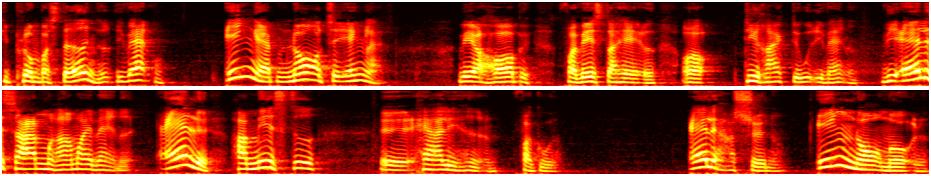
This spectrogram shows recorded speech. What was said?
De plumper stadig ned i vandet. Ingen af dem når til England ved at hoppe fra Vesterhavet og direkte ud i vandet. Vi alle sammen rammer i vandet. Alle har mistet øh, herligheden fra Gud. Alle har syndet. Ingen når målet.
